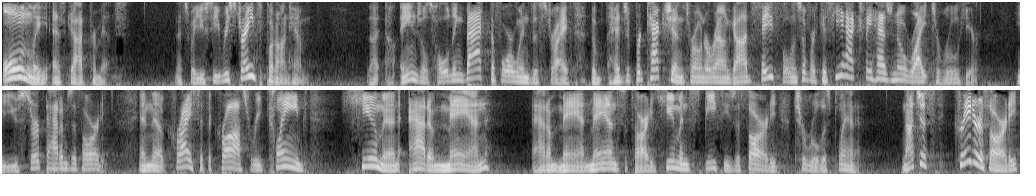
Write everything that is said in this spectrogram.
only as God permits. That's why you see restraints put on him. The angels holding back the four winds of strife, the hedge of protection thrown around God's faithful, and so forth, because he actually has no right to rule here. He usurped Adam's authority. And the Christ at the cross reclaimed human Adam, man, Adam, man, man's authority, human species authority to rule this planet. Not just creator authority,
